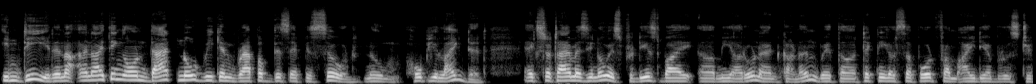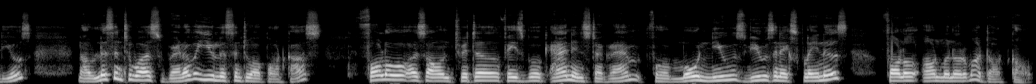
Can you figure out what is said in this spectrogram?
Indeed, and I- and I think on that note we can wrap up this episode. No, hope you liked it. Extra Time, as you know, is produced by uh, me, Arun, and Kannan with uh, technical support from Idea Brew Studios. Now, listen to us wherever you listen to our podcasts. Follow us on Twitter, Facebook, and Instagram for more news, views, and explainers. Follow on manorama.com.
